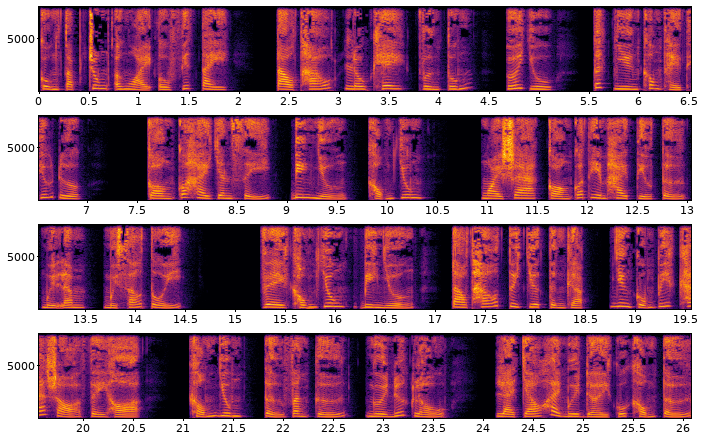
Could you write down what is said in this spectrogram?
cùng tập trung ở ngoài ô phía Tây. Tào Tháo, Lâu Khê, Vương Tuấn, Hứa Du, tất nhiên không thể thiếu được. Còn có hai danh sĩ, Biên Nhượng, Khổng Dung. Ngoài ra còn có thêm hai tiểu tử 15-16 tuổi. Về khổng dung, biên nhượng, Tào Tháo tuy chưa từng gặp nhưng cũng biết khá rõ về họ. Khổng dung, tự văn cử, người nước lỗ, là cháu 20 đời của khổng tử.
